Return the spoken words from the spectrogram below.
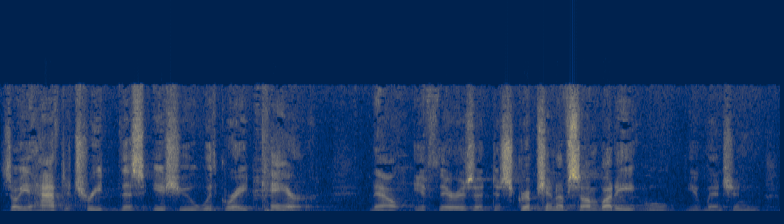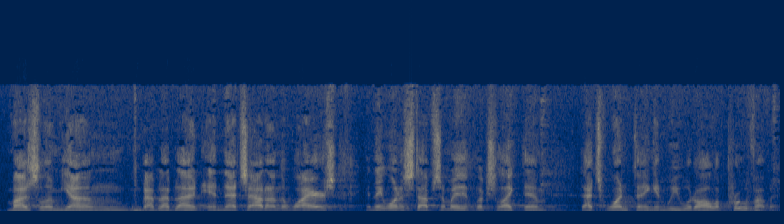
So you have to treat this issue with great care. Now, if there is a description of somebody who you mentioned Muslim, young, blah, blah, blah, and that's out on the wires, and they want to stop somebody that looks like them, that's one thing, and we would all approve of it.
